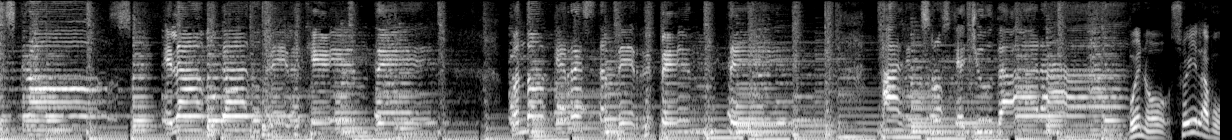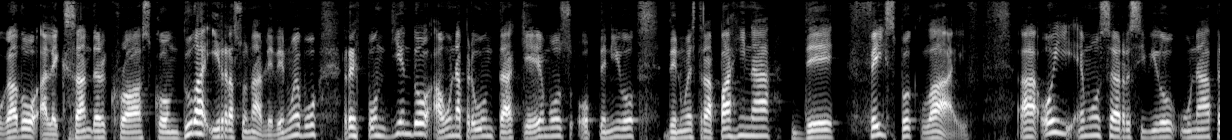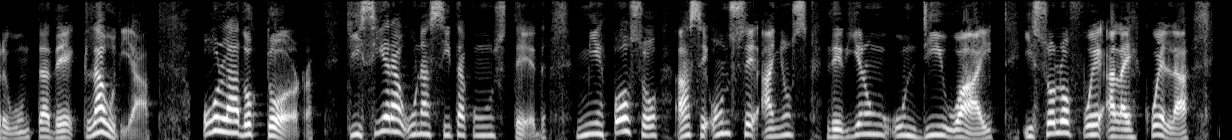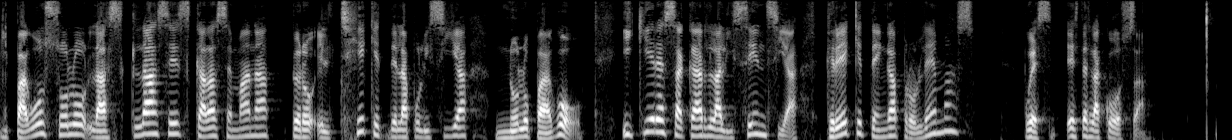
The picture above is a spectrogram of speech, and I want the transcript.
Alex Cross, el abogado de la gente. Cuando te arrestan de repente, Alex Cross ayudará. Bueno, soy el abogado Alexander Cross con duda irrazonable. De nuevo, respondiendo a una pregunta que hemos obtenido de nuestra página de Facebook Live. Ah, hoy hemos ah, recibido una pregunta de Claudia. Hola doctor, quisiera una cita con usted. Mi esposo hace 11 años le dieron un DUI y solo fue a la escuela y pagó solo las clases cada semana pero el ticket de la policía no lo pagó y quiere sacar la licencia. ¿Cree que tenga problemas? Pues esta es la cosa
